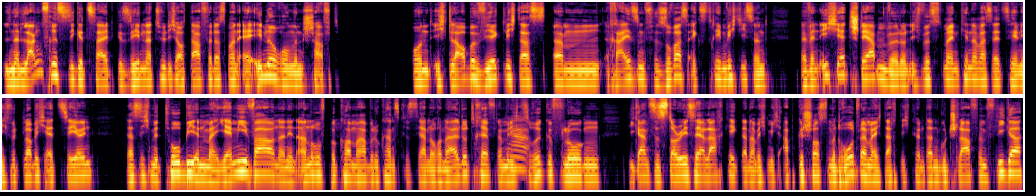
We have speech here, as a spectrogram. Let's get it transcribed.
eine langfristige Zeit gesehen natürlich auch dafür, dass man Erinnerungen schafft. Und ich glaube wirklich, dass ähm, Reisen für sowas extrem wichtig sind. Weil wenn ich jetzt sterben würde und ich würde meinen Kindern was erzählen, ich würde, glaube ich, erzählen, dass ich mit Tobi in Miami war und dann den Anruf bekommen habe, du kannst Cristiano Ronaldo treffen, dann bin Ja. ich zurückgeflogen, die ganze Story ist sehr lachkick, dann habe ich mich abgeschossen mit Rotwein, weil ich dachte, ich könnte dann gut schlafen im Flieger,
